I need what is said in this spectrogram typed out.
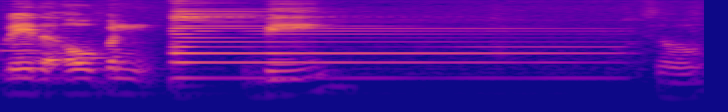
play the open B. So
